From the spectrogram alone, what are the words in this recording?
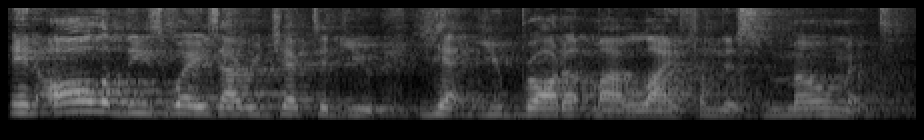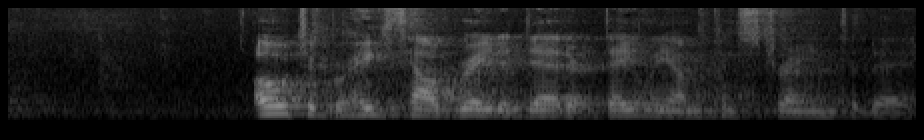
In all of these ways I rejected you, yet you brought up my life from this moment Oh, to grace, how great a debtor daily I'm constrained today.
